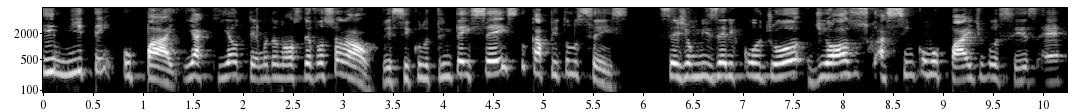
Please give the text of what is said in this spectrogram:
imitem o Pai. E aqui é o tema do nosso devocional, versículo 36 do capítulo 6. Sejam misericordiosos, assim como o Pai de vocês é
